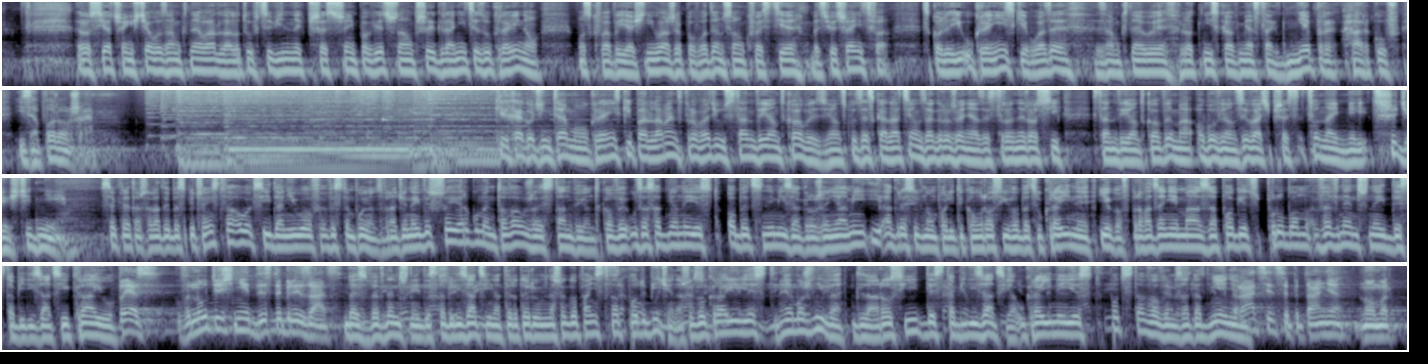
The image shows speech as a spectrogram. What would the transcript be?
Rosja częściowo zamknęła dla lotów cywilnych przestrzeń powietrzną przy granicy z Ukrainą. Moskwa wyjaśniła, że powodem są kwestie bezpieczeństwa. Z kolei ukraińskie władze zamknęły lotniska w miastach Dniepr, Charków i Zaporoże. Kilka godzin temu ukraiński parlament wprowadził stan wyjątkowy w związku z eskalacją zagrożenia ze strony Rosji. Stan wyjątkowy ma obowiązywać przez co najmniej 30 dni. Sekretarz Rady Bezpieczeństwa Oleksij Daniłow występując w Radzie Najwyższej argumentował, że stan wyjątkowy uzasadniony jest obecnymi zagrożeniami i agresywną polityką Rosji wobec Ukrainy. Jego wprowadzenie ma zapobiec próbom wewnętrznej destabilizacji kraju. Bez wnętrznej destabilizacji. Bez wewnętrznej destabilizacji na terytorium naszego państwa podbicie naszego kraju jest niemożliwe. Dla Rosji destabilizacja Ukrainy jest podstawowym zagadnieniem. Racja to pytanie numer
